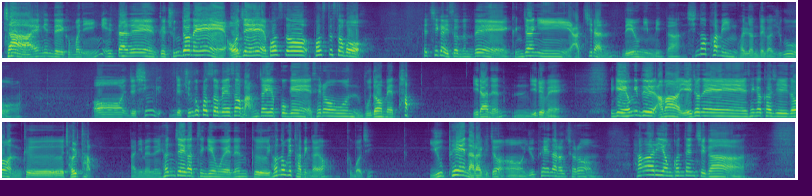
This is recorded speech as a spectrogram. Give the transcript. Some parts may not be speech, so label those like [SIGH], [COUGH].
자, 형님들 굿모닝. 일단은 그 중전에 어제 퍼스트, 퍼스트 서버 패치가 있었는데 굉장히 아찔한 내용입니다. 신화 파밍 관련돼 가지고, 어, 이제 신규, 이제 중국 퍼스업에서 망자의 협곡의 새로운 무덤의 탑이라는, 음, 이름의, 이게 형님들 아마 예전에 생각하시던 그 절탑, 아니면은 현재 같은 경우에는 그 현옥의 탑인가요? 그 뭐지? 유패의 나락이죠. 어, 유패의 나락처럼 항아리형 컨텐츠가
